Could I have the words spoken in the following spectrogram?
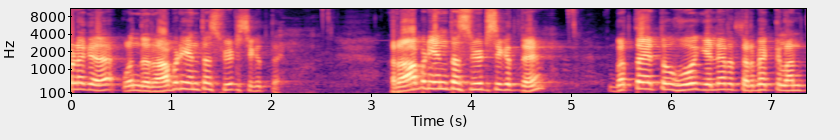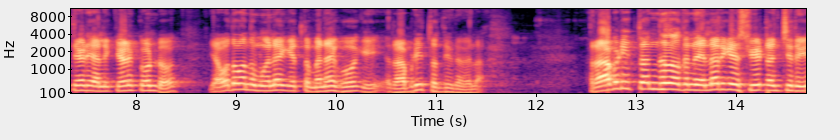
ಒಳಗೆ ಒಂದು ರಾಬಡಿ ಅಂತ ಸ್ವೀಟ್ ಸಿಗುತ್ತೆ. ರಾಬಡಿ ಅಂತ ಸ್ವೀಟ್ ಸಿಗುತ್ತೆ. ಗೊತ್ತಾಯಿತು, ಹೋಗಿ ಎಲ್ಲರೂ ತರಬೇಕಲ್ಲ ಅಂತೇಳಿ ಅಲ್ಲಿ ಕೇಳಿಕೊಂಡು ಯಾವುದೋ ಒಂದು ಮೂಲೆಗಿತ್ತು, ಮನೆಗೆ ಹೋಗಿ ರಾಬಡಿ ತಂದಿವಿ ನಾವೆಲ್ಲ. ರಾಬಡಿ ತಂದು ಅದನ್ನು ಎಲ್ಲರಿಗೆ ಸ್ವೀಟ್ ಹಂಚಿದ್ವಿ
